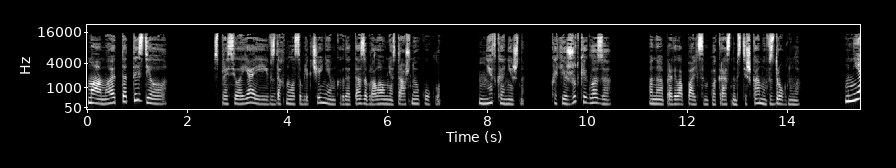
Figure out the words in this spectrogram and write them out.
«Мама, это ты сделала?» — спросила я и вздохнула с облегчением, когда та забрала у меня страшную куклу. «Нет, конечно. Какие жуткие глаза. Она провела пальцем по красным стежкам и вздрогнула. «Мне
